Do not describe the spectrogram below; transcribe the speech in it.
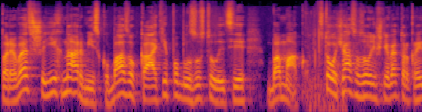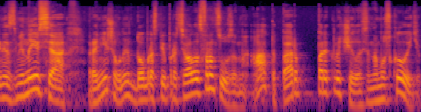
перевезши їх на армійську базу Каті поблизу столиці Бамако. З того часу зовнішній вектор країни змінився. Раніше вони добре співпрацювали з французами, а тепер переключилися на московитів.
